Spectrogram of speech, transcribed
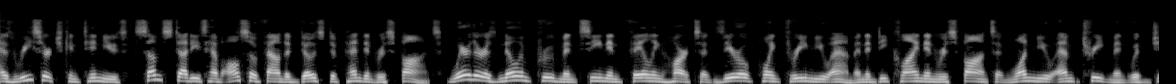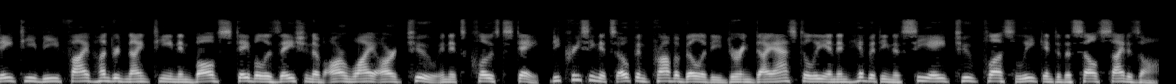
As research continues, some studies have also found a dose-dependent response, where there is no improvement seen in failing hearts at 0.3 μm and a decline in response at 1 μm. Treatment with JTV 519 involves stabilization of RYR2 in its closed state, decreasing its open probability during diastole and inhibiting a CA2 leak into the cell cytosol.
